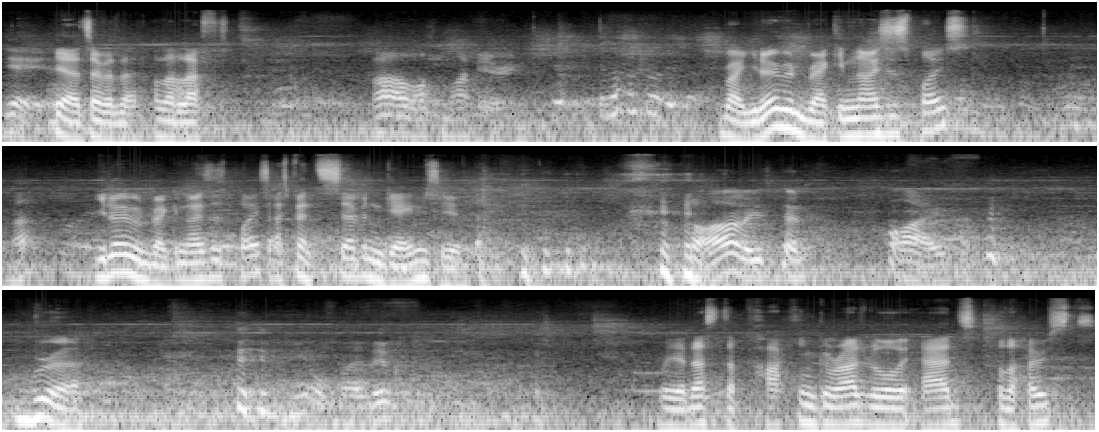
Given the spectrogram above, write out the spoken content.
Yeah, yeah. Yeah, it's over there on the left. Oh, I lost my bearings. Right, you don't even recognize this place? Huh? You don't even recognize this place? I spent seven games here. oh, I only spent five. Bruh. Off my lip. Well, yeah, that's the parking garage with all the ads for the hosts.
